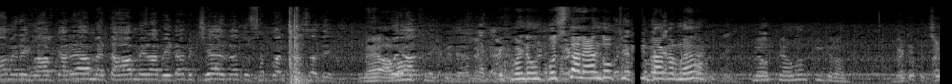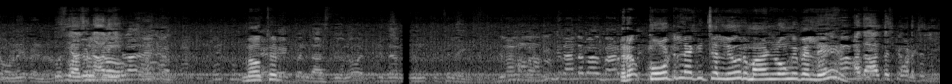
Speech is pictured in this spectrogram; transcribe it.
ਆ ਮੇਰੇ ਖਿਲਾਫ ਕਰ ਰਿਹਾ ਮਹਿਤਾਬ ਮੇਰਾ ਬੇਟਾ ਪਿੱਛੇ ਹੈ ਤਾਂ ਤੁਸੀਂ ਸੰਪਰਕ ਕਰ ਸਕਦੇ। ਮੈਂ ਆਵਾਂ। ਹੱਥ ਨਹੀਂ ਮਿਲਿਆ। ਇੱਕ ਮਿੰਟ ਹੁਣ ਪੁੱਛ ਤਾਂ ਲੈਣ ਦੋ ਕਿੱਦਾਂ ਕਰਨਾ ਹੈ? ਮੈਂ ਉੱਥੇ ਆਵਾਂ ਕੀ ਕਰਾਂ? ਬੇਟੇ ਪਿੱਛੇ ਆਉਣਾ ਹੀ ਪੈਣਾ। ਤੁਸੀਂ ਆਜੋ ਨਾਲ ਹੀ। ਮੈਂ ਉੱਥੇ ਦੱਸ ਦਿਓ ਨਾ ਕਿਦਾਂ ਮੈਨੂੰ ਕਿੱਥੇ ਕੋਰਟ ਲੈ ਕੇ ਚੱਲੇ ਹੋ ਰਿਮਾਂਡ ਲਓਗੇ ਪਹਿਲੇ? ਅਦਾਲਤ ਚ ਕੋਰਟ ਚ ਜੀ।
